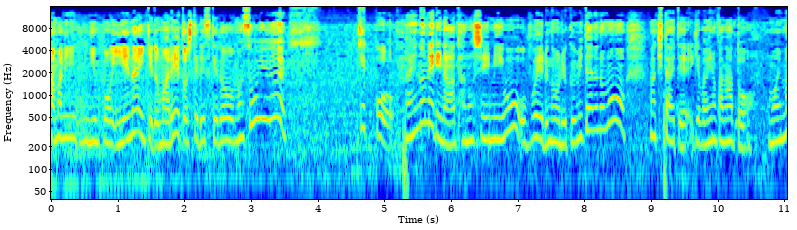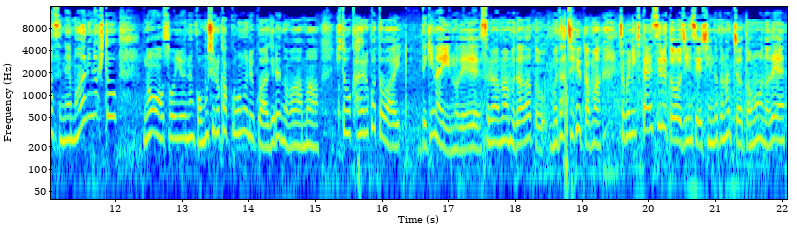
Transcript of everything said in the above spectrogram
あまりにも言えないけど、まあ、例としてですけど、まあ、そういう結構前のめりな楽しみを覚える能力みたいなのも、まあ、鍛えていけばいいのかなと思いますね。周りの人のそういうなんか面白加工能力を上げるのは、まあ、人を変えることはできないのでそれはまあ無駄だと無駄というか、まあ、そこに期待すると人生しんどくなっちゃうと思うので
